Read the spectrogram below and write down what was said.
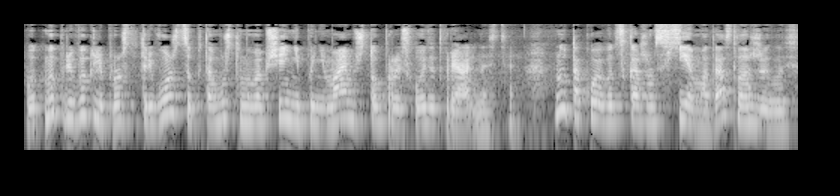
вот мы привыкли просто тревожиться, потому что мы вообще не понимаем, что происходит в реальности. Ну, такой вот, скажем, схема да, сложилась.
